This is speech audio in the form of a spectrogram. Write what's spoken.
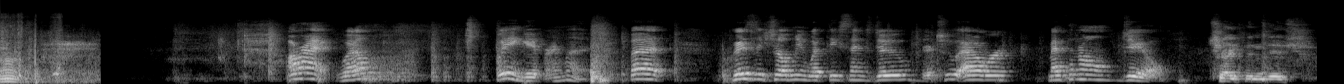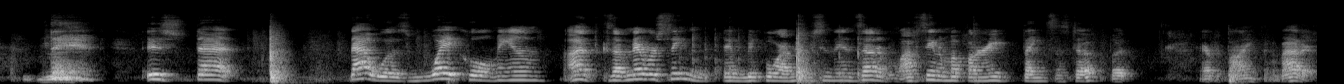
Alright. All right, well, we didn't get very much, but Grizzly showed me what these things do. They're two-hour methanol gel. Chafing dish. gel. That is that. That was way cool, man. I because I've never seen them before. I've never seen the inside of them. I've seen them up underneath things and stuff, but never thought anything about it.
